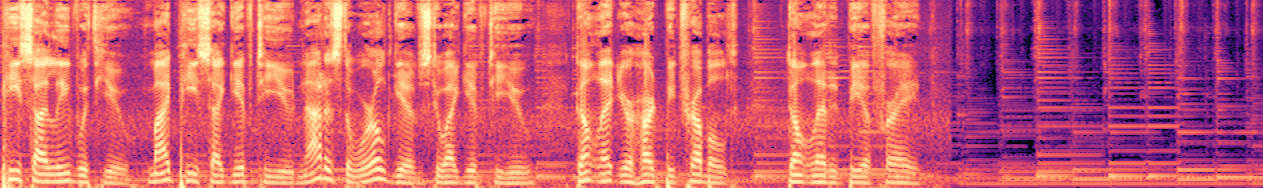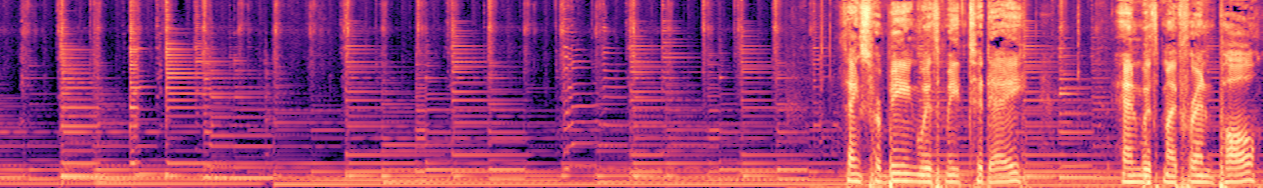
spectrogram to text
Peace I leave with you, my peace I give to you, not as the world gives do I give to you. Don't let your heart be troubled, don't let it be afraid. Thanks for being with me today and with my friend Paul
